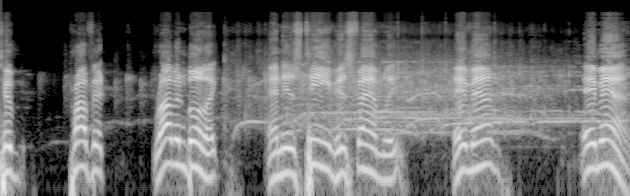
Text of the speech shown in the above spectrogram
to Prophet Robin Bullock and his team, his family. Amen. Amen.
